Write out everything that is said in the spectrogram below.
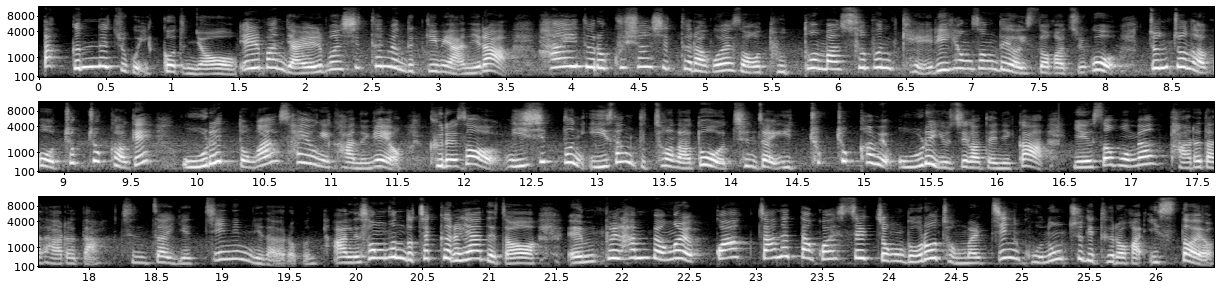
딱 끝내주고 있거든요. 일반 얇은 시트면 느낌이 아니라 hydro cushion 시트라고 해서 도톰한 수분 겔이 형성되어 있어가지고 쫀쫀하고 촉촉하게 오랫동안 사용이 가능해요. 그래서 20분 이상 붙여놔도 진짜 이 촉촉함이 오래 유지가 되니까 얘 써보면 다르다 다르다. 진짜 얘 찐입니다 여러분. 안에 성분도 체크를 해야 되죠. 앰플 한 병을 꽉 짜냈다고 했을 정도 로 정말 찐 고농축이 들어가 있어요.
